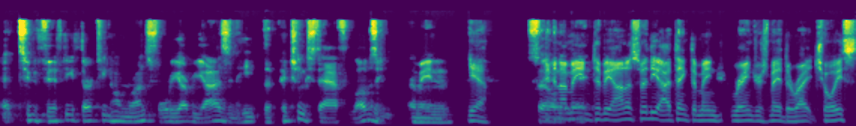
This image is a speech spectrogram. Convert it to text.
at 250, 13 home runs, 40 RBIs, and he the pitching staff loves him. I mean, Yeah. So and I mean, to be honest with you, I think the main Rangers made the right choice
